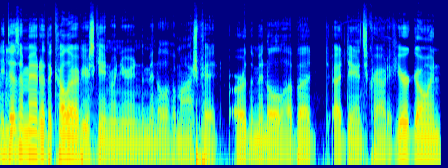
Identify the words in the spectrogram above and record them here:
It Mhm. doesn't matter the color of your skin when you're in the middle of a mosh pit or the middle of a, a dance crowd. If you're going,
